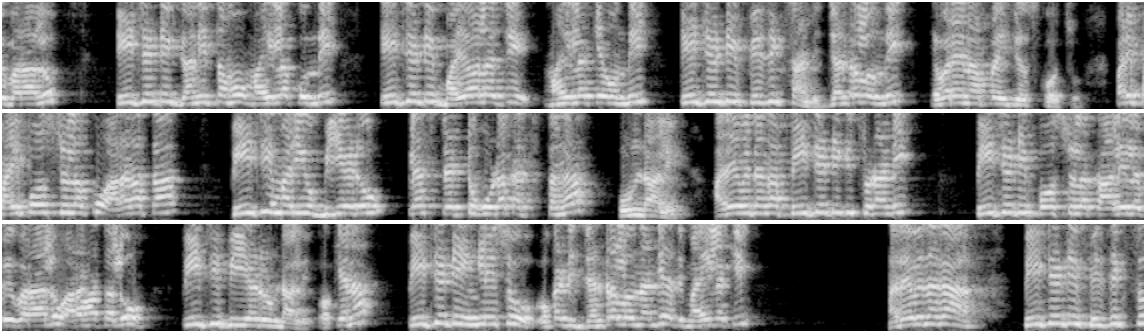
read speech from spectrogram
వివరాలు. టీజీటీ గణితము మహిళకు ఉంది. టీజీటీ బయాలజీ మహిళకే ఉంది. టీజీటీ ఫిజిక్స్ అండి జనరల్ ఉంది. ఎవరైనా అప్లై చేసుకోవచ్చు. మరి పై పోస్టులకు అర్హత పీజీ మరియు బిఎడ్ ప్లస్ టెట్ కూడా ఖచ్చితంగా ఉండాలి. అదే విధంగా పీజీటీకి చూడండి. పీజీటీ పోస్టుల ఖాళీల వివరాలు అర్హతలు పీజీ బిఎడ్ ఉండాలి. ఓకేనా? పీజీటీ ఇంగ్లీషు ఒకటి జనరల్ ఉందండి అది మహిళకి. అదేవిధంగా పీజీటీ ఫిజిక్స్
